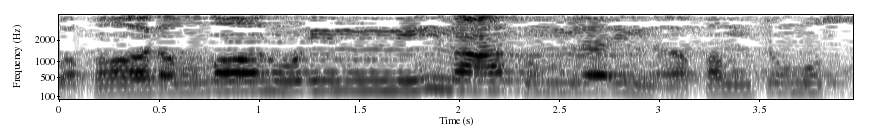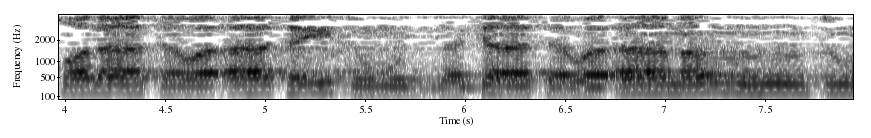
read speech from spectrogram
وقال الله إني معكم لئن أقمتم الصلاة وآتيتم الزكاة وآمنتم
